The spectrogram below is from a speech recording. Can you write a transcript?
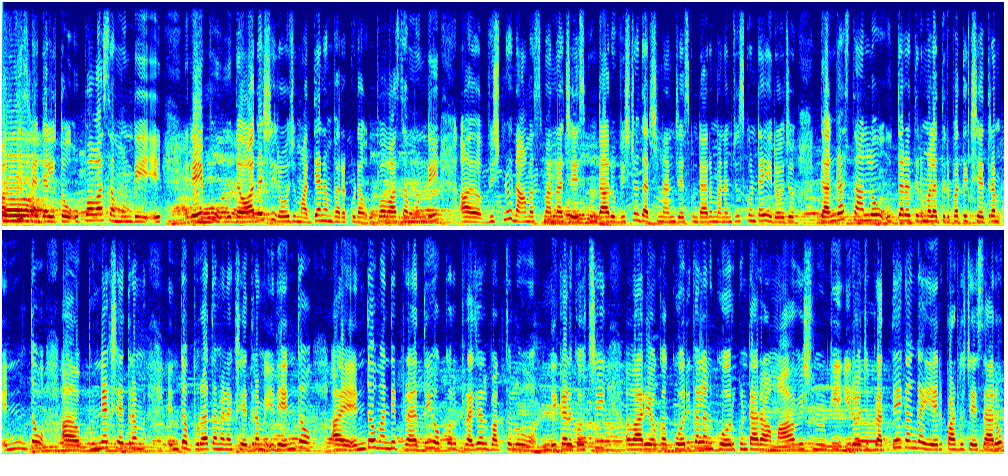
భక్తి శ్రద్ధలతో ఉపవాసం ఉండి రేపు ద్వాదశి రోజు మధ్యాహ్నం వరకు కూడా ఉపవాసం ఉండి విష్ణు నామస్మరణ చేసుకుంటారు విష్ణు దర్శనాన్ని చేసుకుంటారు. మనం చూసుకుంటే ఈరోజు గంగాస్థాన్లో ఉత్తర తిరుమల తిరుపతి క్షేత్రం ఎంతో పుణ్యక్షేత్రం ఎంతో పురాతనమైన క్షేత్రం. ఇది ఎంతో ఎంతోమంది ప్రతి ఒక్కరు ప్రజల భక్తులు ఇక్కడికి వచ్చి వారి యొక్క కోరికలను కోరుకుంటారు. ఆ మహావిష్ణువుకి ఈరోజు ప్రత్యేకంగా ఏర్పాట్లు చేశారు.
